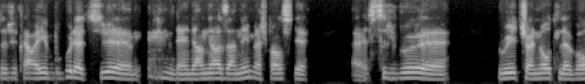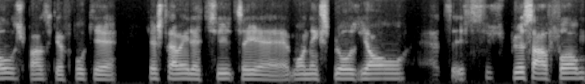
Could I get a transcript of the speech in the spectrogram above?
J'ai travaillé beaucoup là-dessus dans les dernières années, mais je pense que si je veux reach un autre level, je pense qu'il faut que, que, je travaille là-dessus. mon explosion, si je suis plus en forme,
